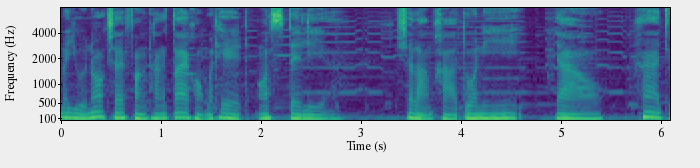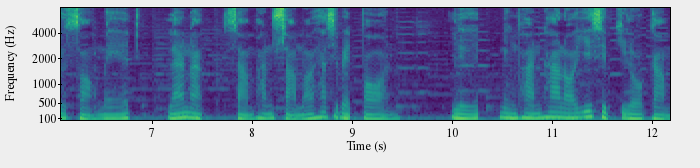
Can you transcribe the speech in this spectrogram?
มาอยู่นอกชายฝั่งทางใต้ของประเทศออสเตรเลีย ฉลามขาวตัวนี้ ยาว 5.2 เมตร และหนัก 3,351 ปอนด์หรือ 1,520 กิโลกรัม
